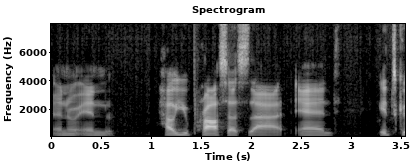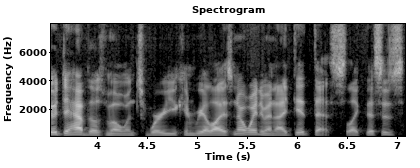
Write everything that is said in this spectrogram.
and and how you process that. And it's good to have those moments where you can realize no wait a minute i did this. Like this is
